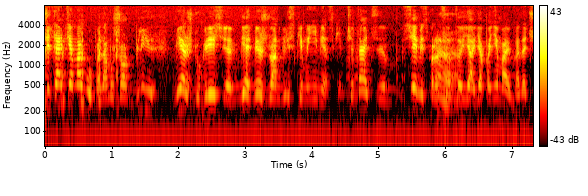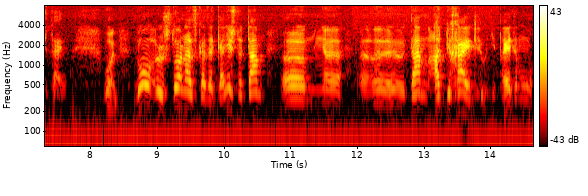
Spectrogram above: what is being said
Читать я могу, потому что он бли... между, греч... Э, между английским и немецким. Читать 70% а. я, я понимаю, когда читаю. Вот. Ну, что надо сказать? Конечно, там, э, э, э, там отдыхают люди, поэтому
